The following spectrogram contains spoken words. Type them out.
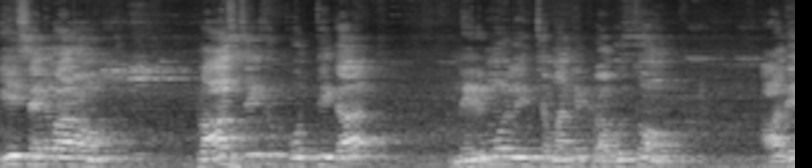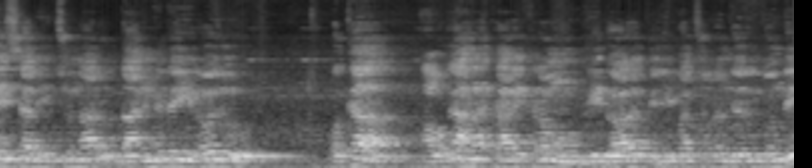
ఈ శనివారం ప్లాస్టిక్ పూర్తిగా నిర్మూలించమని ప్రభుత్వం ఆదేశాలు ఇచ్చున్నారు. దాని మీద ఈరోజు ఒక అవగాహన కార్యక్రమం మీ ద్వారా తెలియపరచడం జరుగుతుంది.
